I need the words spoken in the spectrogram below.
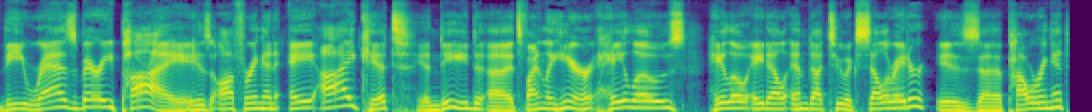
The Raspberry Pi is offering an AI kit. Indeed, uh, it's finally here. Hailo's Hailo 8L M.2 accelerator is uh, powering it.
